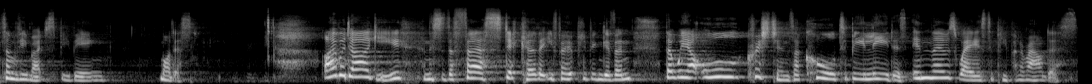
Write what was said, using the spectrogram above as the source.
Some of you might just be being modest. I would argue, and this is the first sticker that you've hopefully been given, that we are all Christians are called to be leaders in those ways to people around us.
